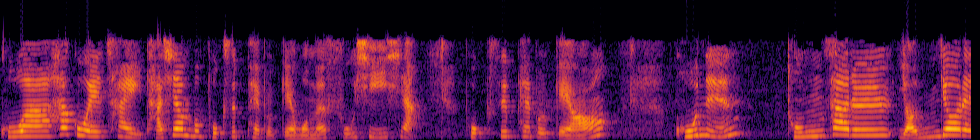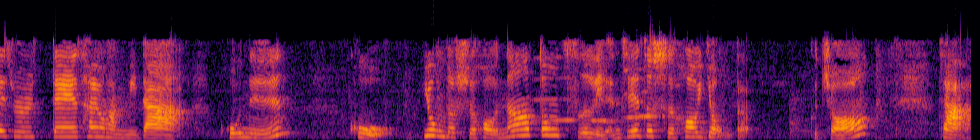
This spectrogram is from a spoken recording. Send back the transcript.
고와 하고의 차이 다시 한번 복습해 볼게요. 我们复习一下. 복습해 볼게요. 고는 동사를 연결해 줄 때 사용합니다. 고는 고 用的时候呢动词连接的时候用的. 그쵸? 자,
